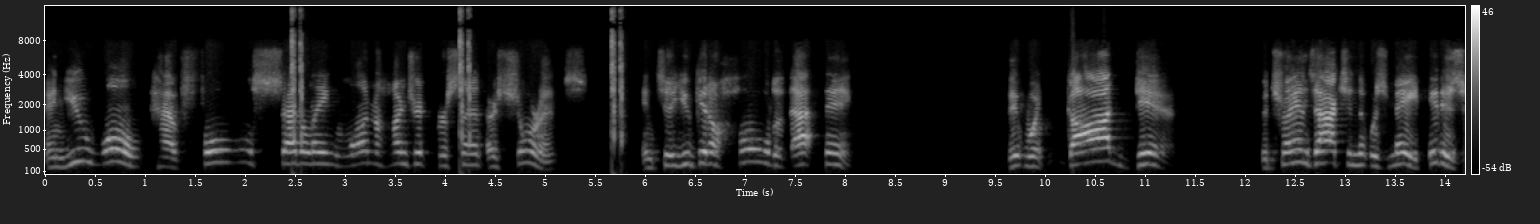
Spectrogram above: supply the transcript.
And you won't have full, settling, 100% assurance until you get a hold of that thing. That what God did, the transaction that was made, it is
